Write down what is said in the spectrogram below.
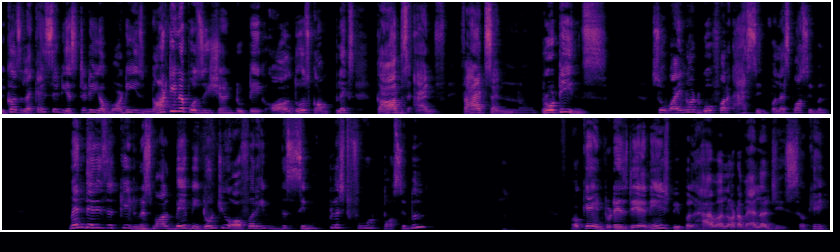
Because, like I said yesterday, your body is not in a position to take all those complex carbs and fats and proteins. So, why not go for as simple as possible? When there is a kid, a small baby, don't you offer him the simplest food possible? Okay, in today's day and age, people have a lot of allergies. Okay,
